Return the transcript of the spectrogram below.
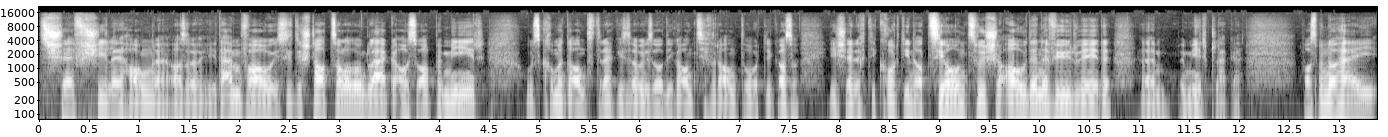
das Chefschile hängen. Also in diesem Fall ist es in der Stadt Solothurn gelegen, also bei mir. Als Kommandant trage ich sowieso die ganze Verantwortung. Also ist eigentlich die Koordination zwischen all diesen Feuerwehren ähm, bei mir gelegen. Was wir noch haben,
